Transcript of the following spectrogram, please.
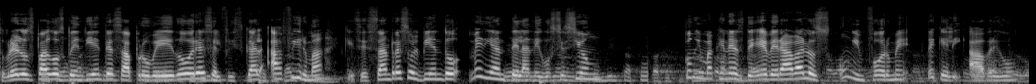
Sobre los pagos pendientes a proveedores, el fiscal afirma que se están resolviendo mediante la negociación. Con imágenes de Ever Ábalos, un informe de Kelly Ábrego.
